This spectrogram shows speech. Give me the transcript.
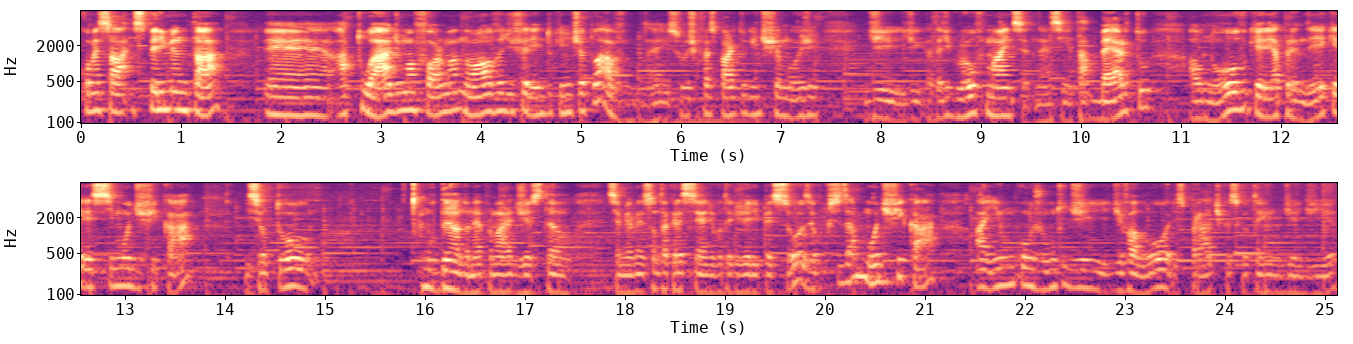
começar a experimentar, é, atuar de uma forma nova, diferente do que a gente atuava. Né? Isso acho que faz parte do que a gente chama hoje de, de até de growth mindset, né? Assim, estar tá aberto ao novo, querer aprender, querer se modificar. E se eu estou mudando, né, para uma área de gestão, se a minha organização está crescendo, eu vou ter que gerir pessoas, eu vou precisar modificar aí um conjunto de, de valores, práticas que eu tenho no dia a dia,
